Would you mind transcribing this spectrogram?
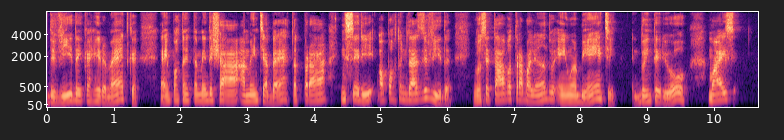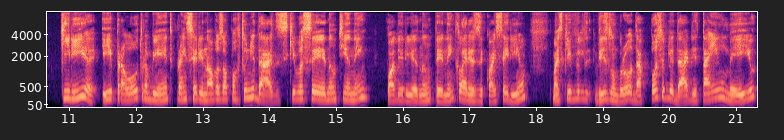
de vida e carreira médica, é importante também deixar a mente aberta para inserir oportunidades de vida. Você estava trabalhando em um ambiente do interior, mas queria ir para outro ambiente para inserir novas oportunidades que você não tinha nem poderia não ter nem clareza de quais seriam, mas que vislumbrou da possibilidade de estar em um meio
